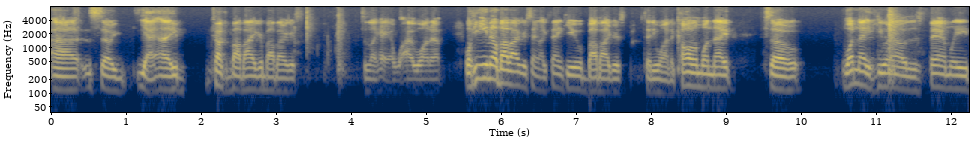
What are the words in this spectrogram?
Uh, so yeah, I talked to Bob Iger. Bob Iger said like, "Hey, I want to." Well, he emailed Bob Iger saying like, "Thank you." Bob Iger said he wanted to call him one night. So one night he went out with his family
